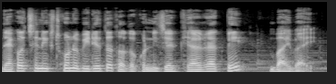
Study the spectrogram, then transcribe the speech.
দেখা হচ্ছে নেক্সট কোনো ভিডিওতে ততক্ষণ নিজের খেয়াল রাখবে। বাই বাই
